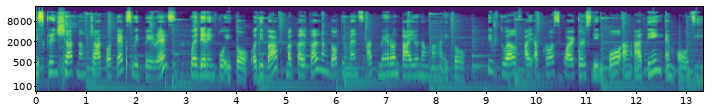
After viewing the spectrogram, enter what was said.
screenshot ng chat o text with parents, pwede rin po ito. O di ba? Magkalkal ng documents at meron tayo ng mga ito. Active 12 ay across quarters din po ang ating MOV.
